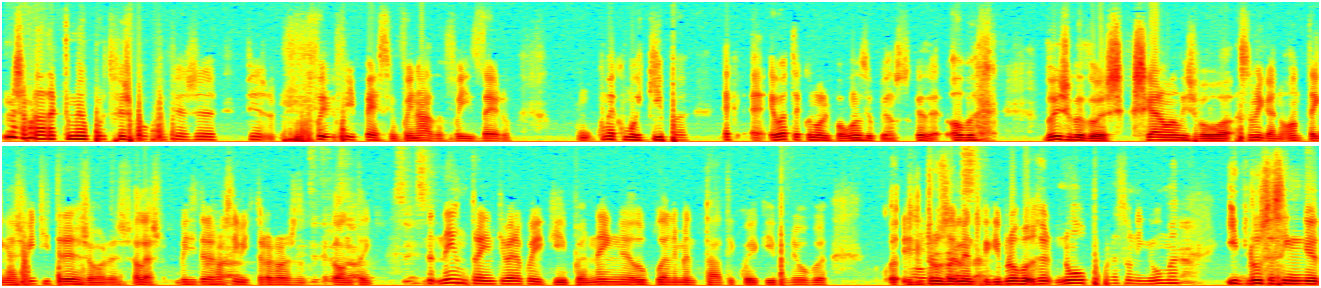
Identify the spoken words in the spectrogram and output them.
Mas a verdade é que também o Porto fez pouco, fez, eh, fez- foi, foi péssimo, foi nada, foi zero. Com- Como é que uma equipa. é que, eh, eu até quando olho para o 11 eu penso, quer dizer, houve dois jogadores que chegaram a Lisboa, se não me engano, ontem às 23 horas, aliás, 23 horas, sim, 23 horas de 23 de ontem. Sim, sim. nem um treino tiveram com a equipa, nem eh, o planeamento tático com a equipa, nem houve eh, entrosamento preparação. com a equipa, não houve, não houve preparação nenhuma Não. introduz assim eh,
